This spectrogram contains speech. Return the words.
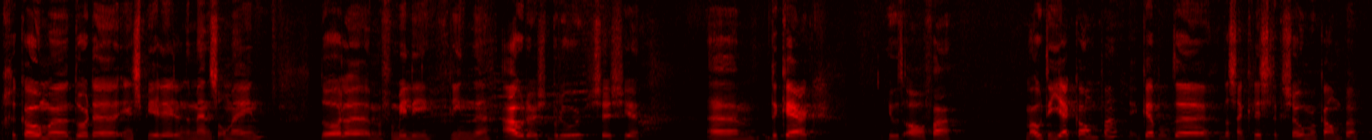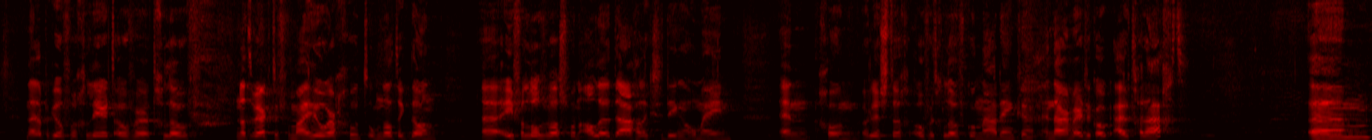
gekomen door de inspirerende mensen om me heen. Door uh, mijn familie, vrienden, ouders, broer, zusje. Um, de kerk, Youth Alpha. Maar ook de jekkampen. Ik heb op de, dat zijn christelijke zomerkampen. En daar heb ik heel veel geleerd over het geloof. En dat werkte voor mij heel erg goed, omdat ik dan uh, even los was van alle dagelijkse dingen om me heen. En gewoon rustig over het geloof kon nadenken. En daarom werd ik ook uitgedaagd. Um,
